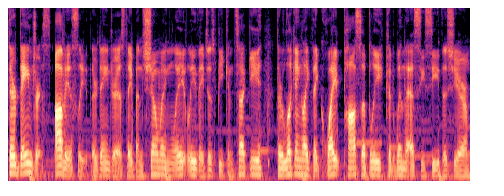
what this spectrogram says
they're dangerous. Obviously, they're dangerous. They've been showing lately. They just beat Kentucky. They're looking like they quite possibly could win the SEC this year.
